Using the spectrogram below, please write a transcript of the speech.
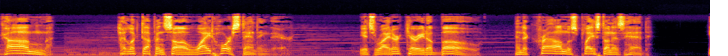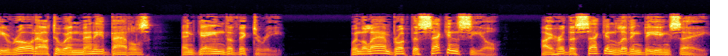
Come! I looked up and saw a white horse standing there. Its rider carried a bow, and a crown was placed on his head. He rode out to win many battles and gained the victory. When the Lamb broke the second seal, I heard the second living being say,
